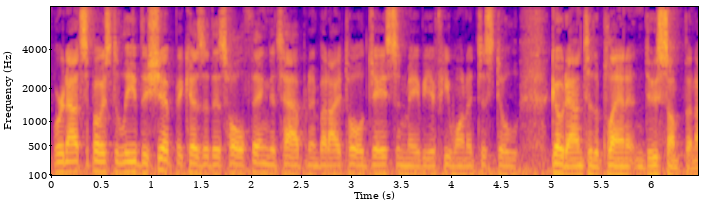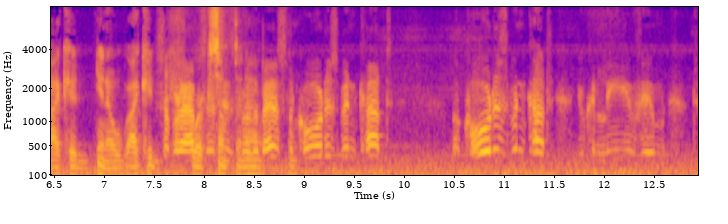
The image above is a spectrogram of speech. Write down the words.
We're not supposed to leave the ship because of this whole thing that's happening. But I told Jason maybe if he wanted to still go down to the planet and do something, I could. You know, I could So work something for the out. best. The cord has been cut. The cord has been cut. You can leave him to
